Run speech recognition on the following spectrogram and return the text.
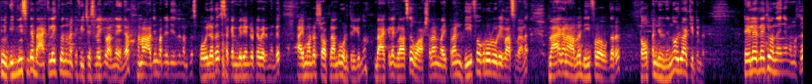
ഇനി ഇഗ്നിസിന്റെ ബാക്കിലേക്ക് വന്ന് മറ്റു ഫീച്ചേഴ്സിലേക്ക് വന്നു കഴിഞ്ഞാൽ നമ്മൾ ആദ്യം പറഞ്ഞ രീതിയിൽ നമുക്ക് സ്പോയിലർ സെക്കൻഡ് വേരിയന്റ് തൊട്ട് വരുന്നുണ്ട്. ഹൈ മോണ്ടർ സ്റ്റോപ്പ് ലാമ്പ് കൊടുത്തിരിക്കുന്നു. ബാക്കിലെ glass washer and wiper and ഡീ ഫോഗറോടുകൂടിയ ഗ്ലാസ്സുകളാണ് വാഗൺ ആറിൽ ഡീ ഫോഗർ ടോപ്പ് എൻഡിൽ നിന്ന് ഒഴിവാക്കിയിട്ടുണ്ട്. ടൈലറിലേക്ക് വന്നു കഴിഞ്ഞാൽ നമുക്ക്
